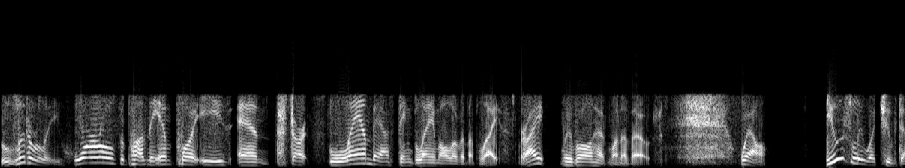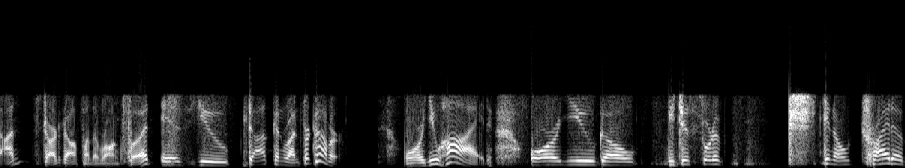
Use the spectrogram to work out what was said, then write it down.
literally whirls upon the employees and starts lambasting blame all over the place, right? We've all had one of those. Well, usually what you've done, started off on the wrong foot, is you duck and run for cover or you hide, or you go, you just sort of, you know, try to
